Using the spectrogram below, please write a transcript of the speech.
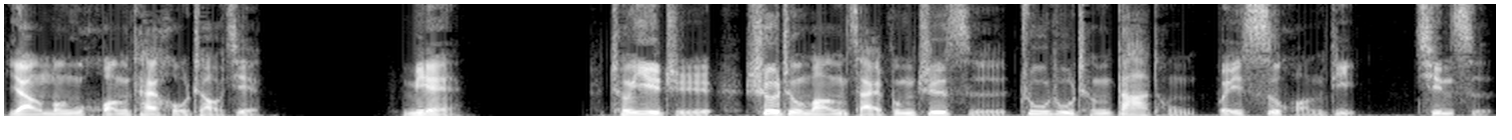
仰蒙皇太后召见。面呈懿旨，摄政王载沣之子祝入成大统为四皇帝，钦此。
